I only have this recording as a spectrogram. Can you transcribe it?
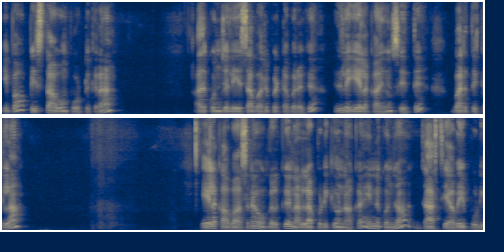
இப்போ பிஸ்தாவும் போட்டுக்கிறேன். அது கொஞ்சம் லேசாக வறுப்பட்ட பிறகு இதில் ஏலக்காயும் சேர்த்து வறுத்துக்கலாம். ஏலக்காய் வாசனை உங்களுக்கு நல்லா பிடிக்கும்னாக்கா இன்னும் கொஞ்சம் ஜாஸ்தியாகவே பிடி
